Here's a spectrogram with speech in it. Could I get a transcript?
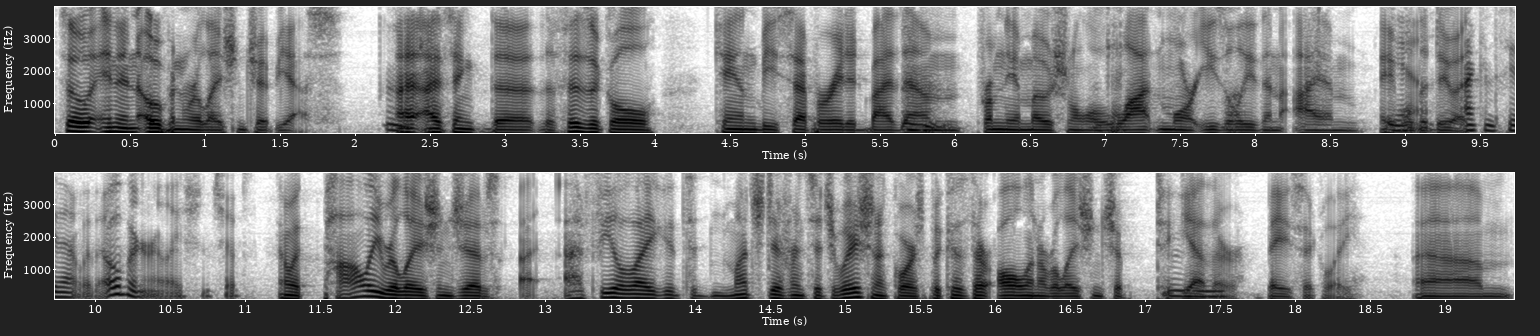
So in an open relationship, yes. Mm. I, I think the the physical can be separated by them from the emotional Mm-hmm. Okay. a lot more easily than I am able Yeah, to do it. I can see that with open relationships. and with poly relationships, I, I feel like it's a much different situation, of course, because they're all in a relationship Mm-hmm. together, basically. Um,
